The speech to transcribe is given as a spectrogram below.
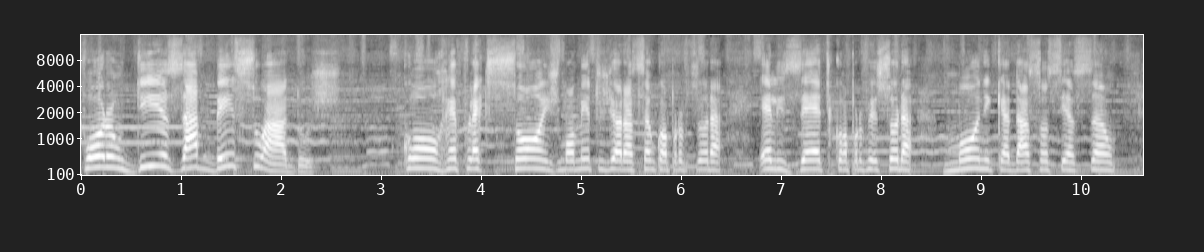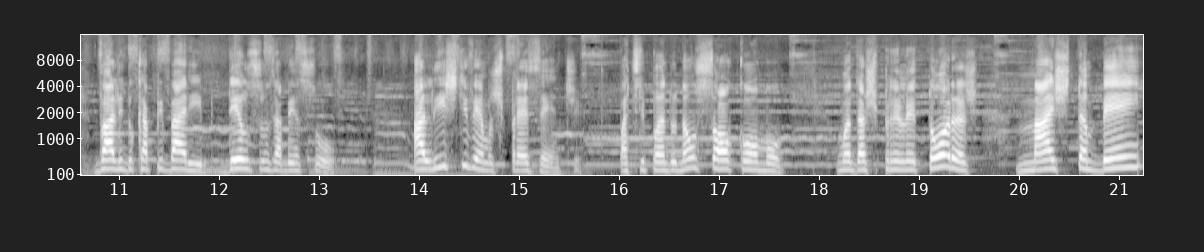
Foram dias abençoados, com reflexões, momentos de oração com a professora Elisete, com a professora Mônica da Associação Vale do Capibaribe. Deus nos abençoou. Ali estivemos presentes, participando não só como uma das preletoras, mas também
